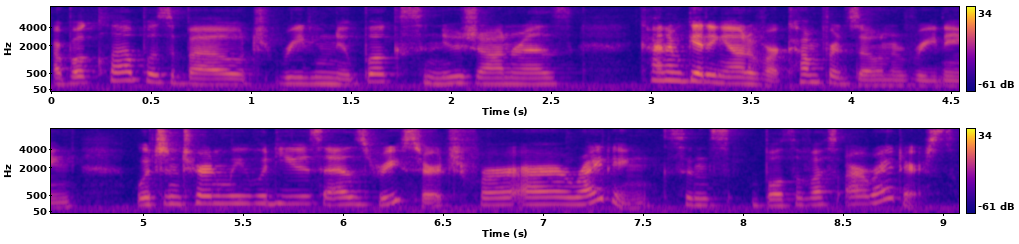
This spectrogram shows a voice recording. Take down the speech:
Our book club was about reading new books and new genres, kind of getting out of our comfort zone of reading, which in turn we would use as research for our writing, since both of us are writers.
